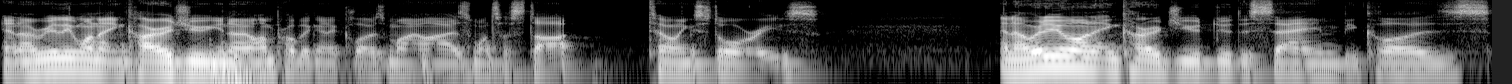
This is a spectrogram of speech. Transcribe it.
And I really want to encourage you, you know, I'm probably going to close my eyes once I start telling stories. And I really want to encourage you to do the same because,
